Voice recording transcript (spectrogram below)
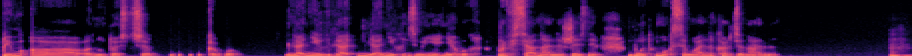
им, а, ну, то есть, как бы для них, для, для них изменения в их профессиональной жизни будут максимально кардинальны. Угу.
